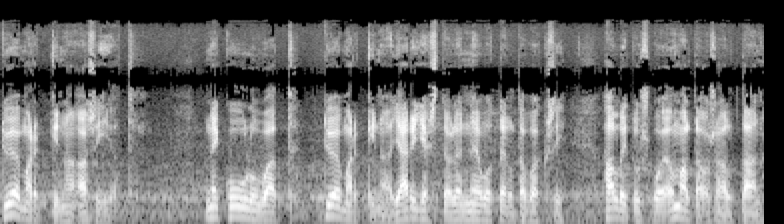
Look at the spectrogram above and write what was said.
työmarkkina-asiat, ne kuuluvat työmarkkinajärjestöille neuvoteltavaksi. Hallitus voi omalta osaltaan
